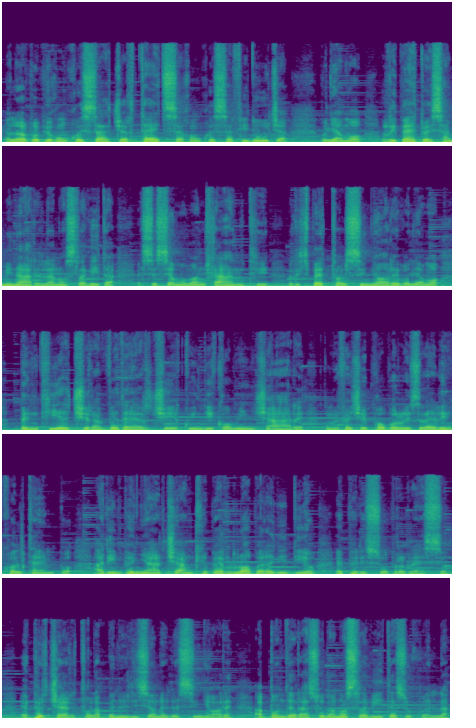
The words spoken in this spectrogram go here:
E allora proprio con questa certezza, con questa fiducia, vogliamo, ripeto, esaminare la nostra vita e se siamo mancanti rispetto al Signore vogliamo pentirci, ravvederci e quindi cominciare, come fece il popolo di Israele in quel tempo, ad impegnarci anche per l'opera di Dio e per il suo progresso. E per certo la benedizione del Signore abbonderà sulla nostra vita e su quella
